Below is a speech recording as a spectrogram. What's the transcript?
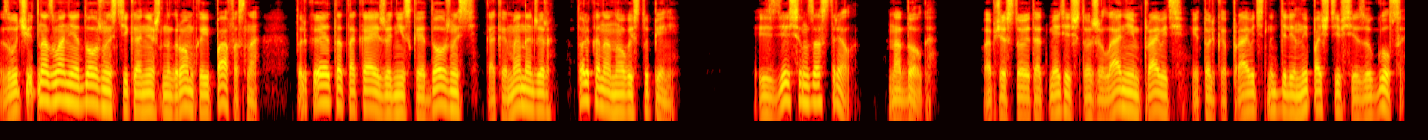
Звучит название должности, конечно, громко и пафосно – только это такая же низкая должность, как и менеджер, только на новой ступени. И здесь он застрял. Надолго. Вообще стоит отметить, что желанием править и только править наделены почти все зугулсы.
